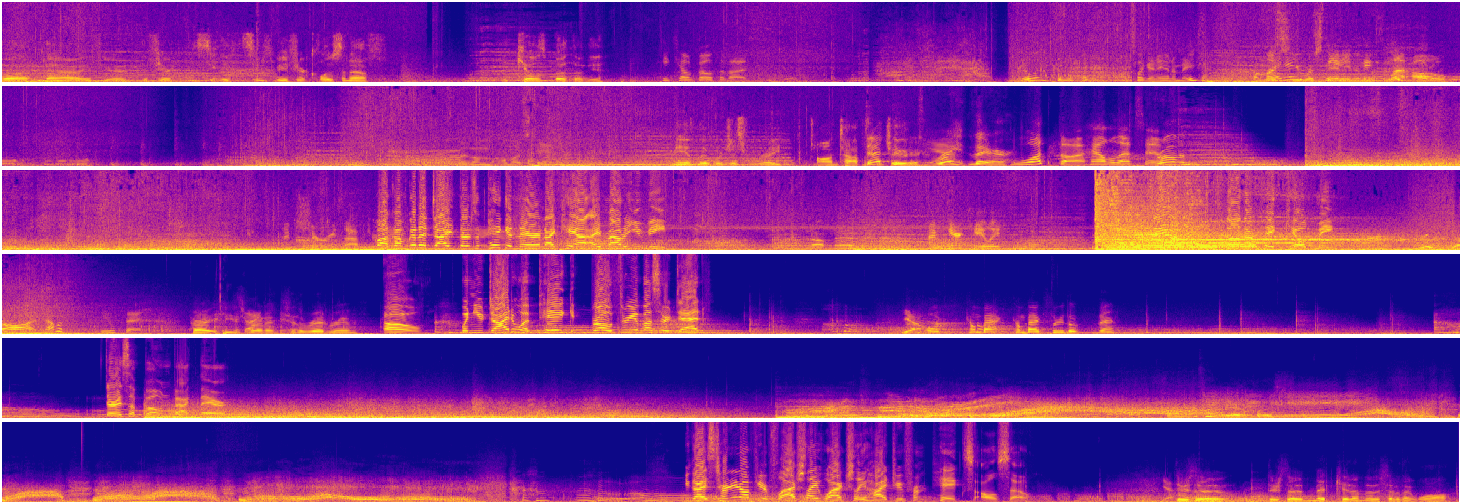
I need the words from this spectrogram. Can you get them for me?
Well, no, if you're if you're you see, it seems to be if you're close enough, it kills both of you. He killed both of us. Really? 'Cause it's like, it's like an animation. Unless you were standing in the pigs blood that hole. puddle. Almost standing. Me and Liv were just right on top of That each dude other. is Yeah. right there. What the hell? That's him. Run! I'm sure he's after Fuck, me. I'm gonna die. There's a pig in there and I can't. I'm out of UV. It's not mad. I'm here, Kaylee. Damn, the other pig killed me. Good God, that was stupid. All right, he's running to the red room. Oh, when you die to a pig, bro, three of us are dead. Yeah, hold. Come back. Come back through the vent. Oh. There is a bone back there. So, real guys, turning off your flashlight will actually hide you from pigs also. Yeah. There's a there's a med kit on the other side of that wall.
